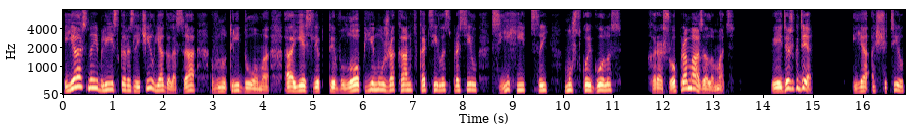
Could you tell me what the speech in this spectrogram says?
ясно и близко различил я голоса внутри дома. «А если б ты в лоб ему, жакан, вкатила?» — спросил с ехицей мужской голос. «Хорошо промазала, мать». Видишь, где?» Я ощутил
